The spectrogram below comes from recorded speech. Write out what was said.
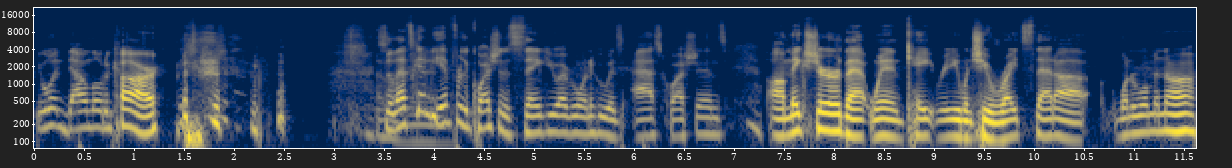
You wouldn't download a car. So that's gonna be it for the questions. Thank you everyone who has asked questions. Uh, make sure that when Kate Ree when she writes that uh, Wonder Woman uh,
